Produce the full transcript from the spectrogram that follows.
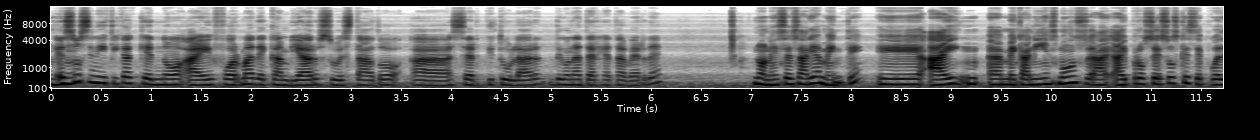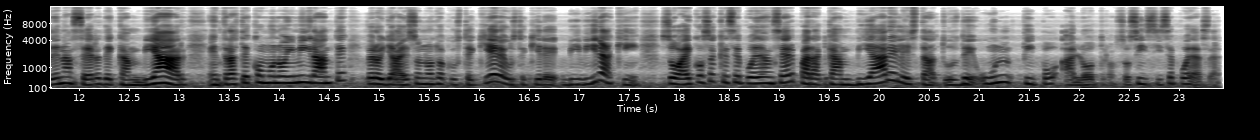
uh -huh. ¿eso significa que no hay forma de cambiar su estado a ser titular de una tarjeta verde? No necesariamente. Eh, hay eh, mecanismos, hay, procesos que se pueden hacer de cambiar. Entraste como no inmigrante, pero ya eso no es lo que usted quiere. Usted quiere vivir aquí. So, hay cosas que se pueden hacer para cambiar el estatus de un tipo al otro. So, sí, sí se puede hacer.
